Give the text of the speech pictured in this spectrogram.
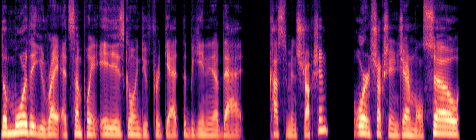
The more that you write, at some point it is going to forget the beginning of that custom instruction or instruction in general. So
